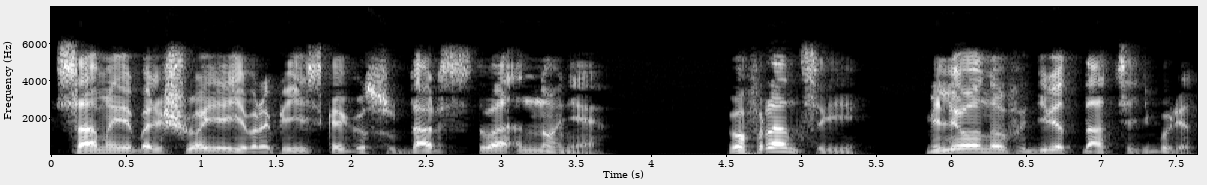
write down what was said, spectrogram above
самое большое европейское государство, но не. Во Франции миллионов девятнадцать будет,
